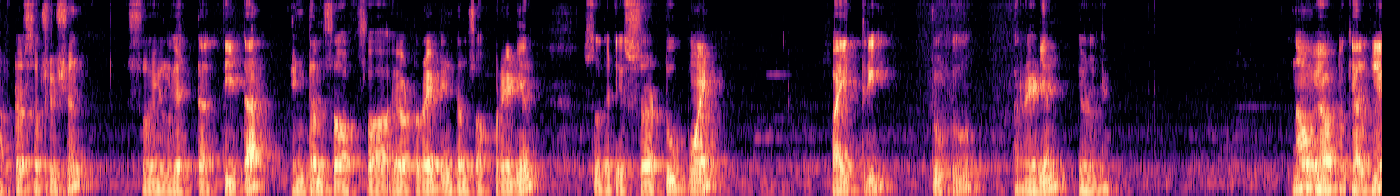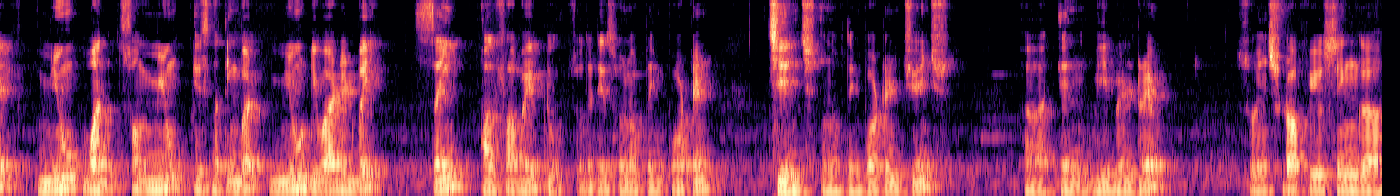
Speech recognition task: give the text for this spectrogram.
After substitution so you'll get uh, theta in terms of uh, you have to write in terms of radian. So that is uh, 2.5322 radian you will get. Now we have to calculate mu 1 so mu is nothing but mu divided by sine alpha by 2 so that is one of the important change one of the important change uh, in V belt drive. So instead of using uh,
